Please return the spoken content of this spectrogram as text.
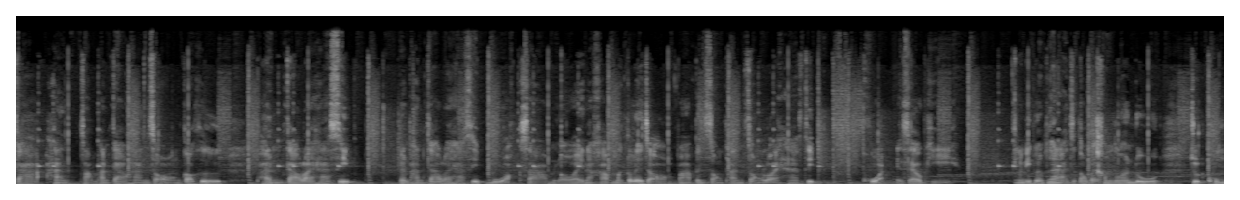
เก้าหารสามพันเก้าหารสองก็คือพันเก้าร้อยห้าสิบเป็นพันเก้าร้อยห้าสิบบวกสามร้อยนะครับ มันก็เลยจะออกมาเป็นสองพันสองร้อยห้าสิบขวด SLP อันนี้เพื่อนๆอาจจะต้องไปคำนวณดูจุดคุ้ม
